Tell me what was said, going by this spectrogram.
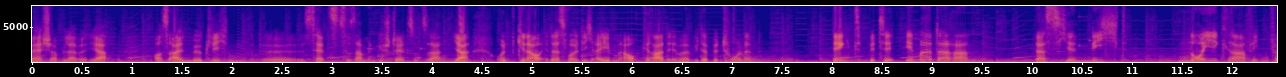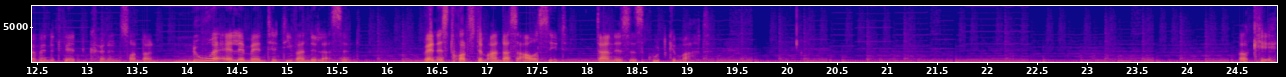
Mashup Level, ja. Aus allen möglichen äh, Sets zusammengestellt sozusagen. Ja, und genau das wollte ich eben auch gerade immer wieder betonen. Denkt bitte immer daran, dass hier nicht neue Grafiken verwendet werden können, sondern nur Elemente, die Vanilla sind. Wenn es trotzdem anders aussieht, dann ist es gut gemacht. Okay.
